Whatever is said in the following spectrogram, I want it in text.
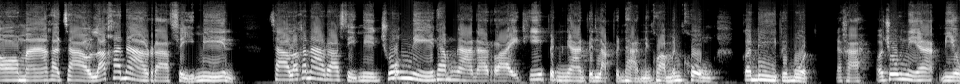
ต่อมาค่ะชาวลัคนาราศีมีนชาวลัคนาราศีมีนช่วงนี้ทำงานอะไรที่เป็นงานเป็นหลักเป็นฐานเป็นความมั่นคง ก็ดีไปหมดนะคะ เพราะช่วงนี้มีโอ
